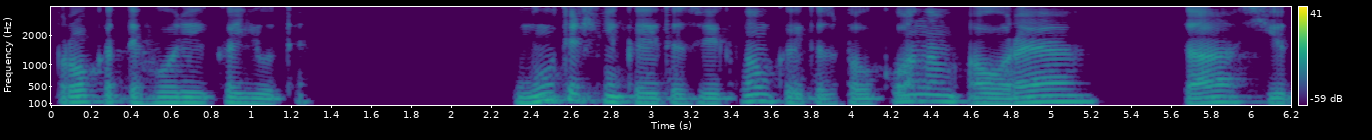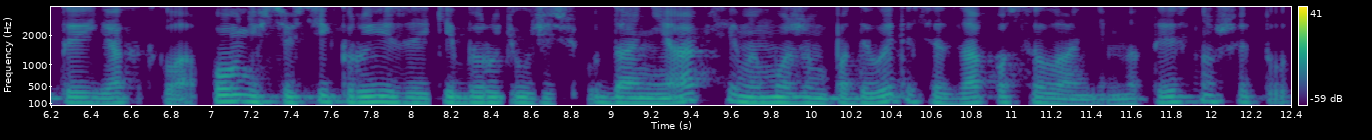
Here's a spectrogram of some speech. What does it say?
про категорії каюти. Внутрішні каюти з вікном, каюти з балконом, ауреа та сюти Yacht Club. Повністю всі круїзи, які беруть участь у даній акції, ми можемо подивитися за посиланням, натиснувши тут.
